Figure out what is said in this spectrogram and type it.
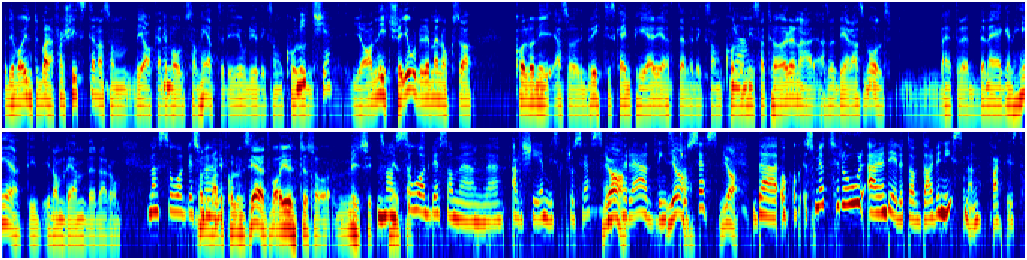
Och det var ju inte bara fascisterna som bejakade våldsamheter, det gjorde ju liksom... kolon- Nietzsche. Ja, Nietzsche gjorde det, men också koloni, alltså det brittiska imperiet eller liksom kolonisatörerna, alltså deras Mm. vålds vad heter det, benägenhet i, i de länder där de, Man såg det som som, de en hade koloniserat var ju inte så mysigt. Man såg det som en eh, alkemisk process, en Ja. förädlingsprocess. Ja. Ja. Där, och, och, som jag tror är en del av darwinismen, faktiskt.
